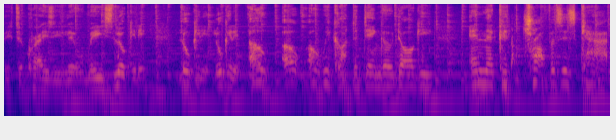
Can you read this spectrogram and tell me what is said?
It's a crazy little beast. Look at it. Look at it. Look at it. Oh, oh, oh, we got the dingo doggy and the Catrophosis cat.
